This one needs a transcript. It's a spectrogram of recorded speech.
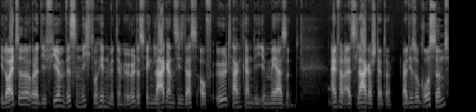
Die Leute oder die Firmen wissen nicht, wohin mit dem Öl, deswegen lagern sie das auf Öltankern, die im Meer sind. Einfach als Lagerstätte, weil die so groß sind,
